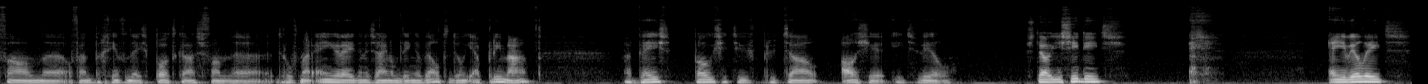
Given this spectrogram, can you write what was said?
van, uh, of aan het begin van deze podcast, van uh, er hoeft maar één reden te zijn om dingen wel te doen. Ja, prima. Maar wees positief brutaal als je iets wil. Stel je ziet iets en je wil iets,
